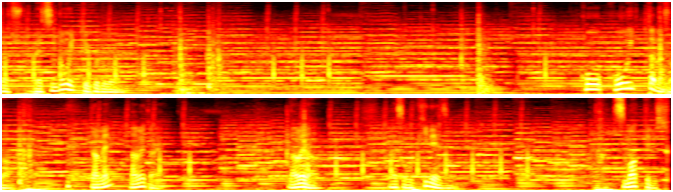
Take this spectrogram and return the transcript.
じゃあちょっと別のとこ行ってくるわ。こう、こう言ったらさ、ダメ？ダメかい？ダメだ。あいつ起きねえぞ。詰まってるし。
